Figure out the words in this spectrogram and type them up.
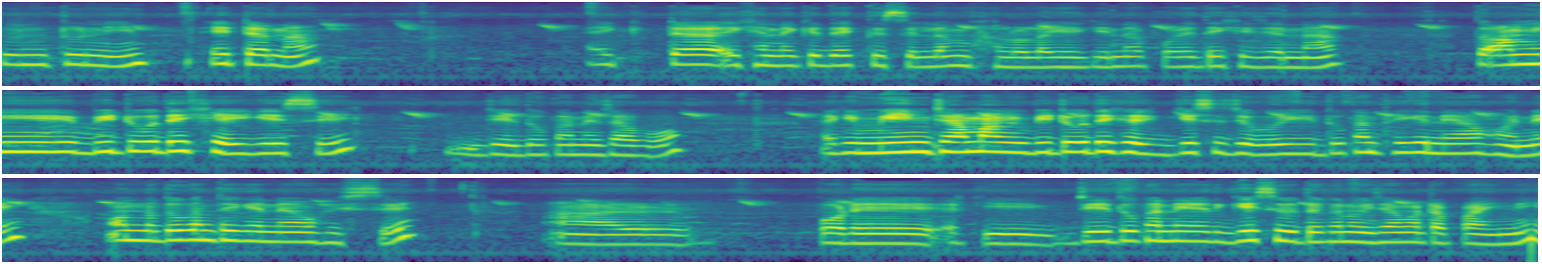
টুনটুনি, এটা না, একটা এখানে কি দেখতেছিলাম, ভালো লাগে কি না পরে দেখি যে না। তো আমি ভিডিও দেখেই গেছি, যে দোকানে যাব। আর কি মেন জামা আমি ভিডিও দেখে গেছি যে ওই দোকান থেকে নেওয়া হয় নাই, অন্য দোকান থেকে নেওয়া হয়েছে। আর পরে আর কি যে দোকানে গেছি ওই দোকানে ওই জামাটা পাইনি।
